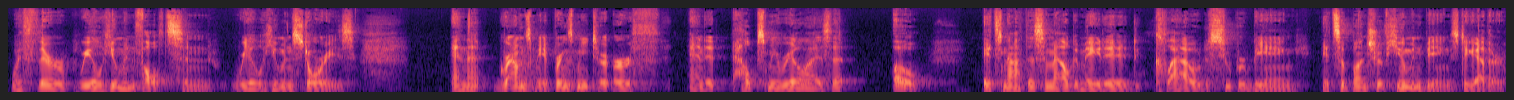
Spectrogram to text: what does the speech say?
with their real human faults and real human stories. And that grounds me. It brings me to earth and it helps me realize that, oh, it's not this amalgamated cloud super being. It's a bunch of human beings together.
